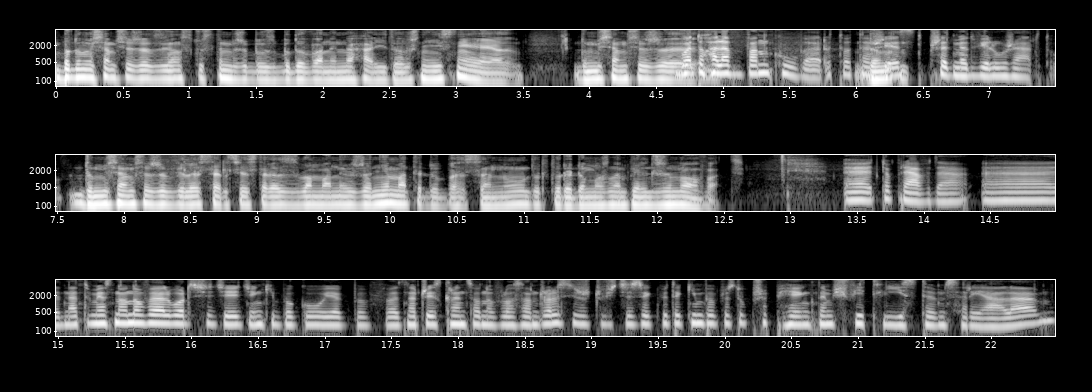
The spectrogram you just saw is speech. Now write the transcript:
bo domyślam się, że w związku z tym, że był zbudowany na hali, to już nie istnieje. Ja domyślam się, że... Była to hala w Vancouver, to też Dom... jest przedmiot wielu żartów. Domyślam się, że wiele serc jest teraz złamanych, że nie ma tego basenu, do którego można pielgrzymować. E, to prawda. E, natomiast no, nowy Elward się dzieje dzięki Bogu, jakby w, znaczy jest kręcony w Los Angeles i rzeczywiście jest jakby takim po prostu przepięknym, świetlistym serialem.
